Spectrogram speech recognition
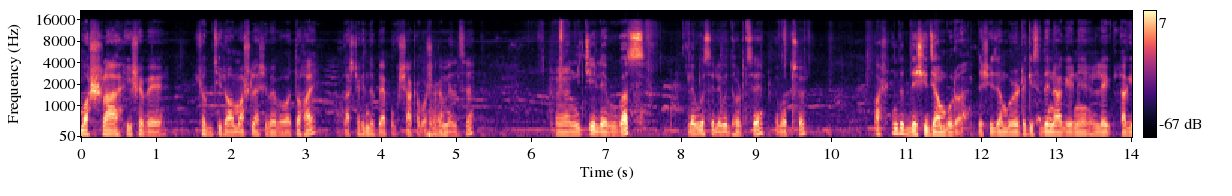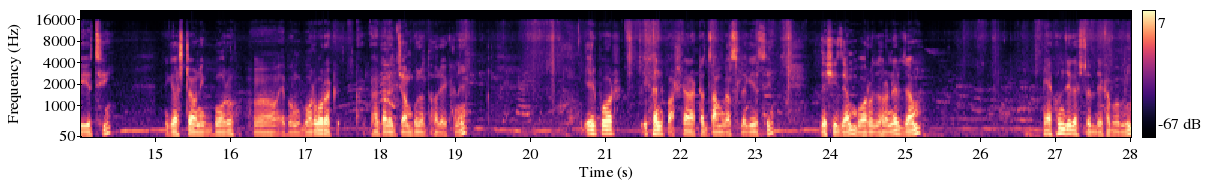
মশলা হিসেবে, সবজির মশলা হিসেবে ব্যবহৃত হয়। গাছটা কিন্তু ব্যাপক শাখা পোশাখা মেলছে। নিচে লেবু গাছ, লেবু গাছে লেবু ধরছে এবছর। পাশে কিন্তু দেশি জাম্বুরা, দেশি জাম্বুরাটা কিছুদিন আগে এনে লাগিয়েছি। গাছটা অনেক বড় এবং বড় বড় আক- আকারের জাম্বুরা ধরে এখানে। এরপর এখানে পাশে আর একটা জাম গাছ লাগিয়েছি। দেশি জাম, বড় ধরনের জাম। এখন যে গাছটা দেখাবো আমি,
